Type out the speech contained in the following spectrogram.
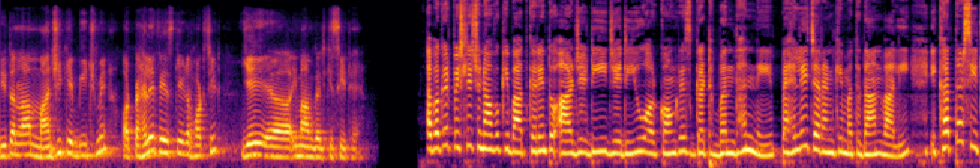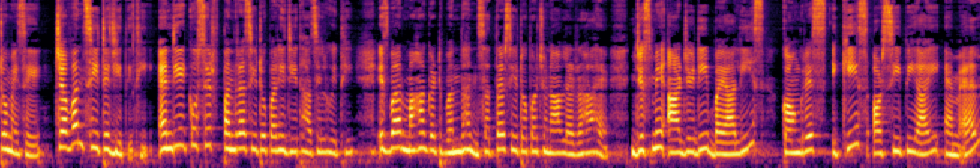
जीतन राम मांझी के बीच में और पहले फ़ेज़ की अगर हॉट सीट ये इमामगंज की सीट है। अब अगर पिछले चुनावों की बात करें तो आरजेडी, जेडीयू और कांग्रेस गठबंधन ने पहले चरण के मतदान वाली इकहत्तर सीटों में से चौवन सीटें जीती थी। एनडीए को सिर्फ़ पंद्रह सीटों पर ही जीत हासिल हुई थी। इस बार महागठबंधन सत्तर सीटों पर चुनाव लड़ रहा है, जिसमें आरजेडी बयालीस, कांग्रेस 21 और सीपीआई, एमएल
